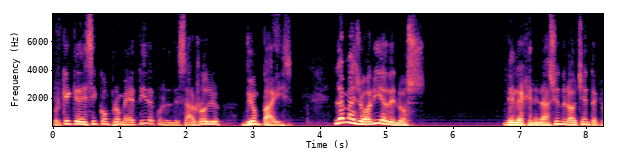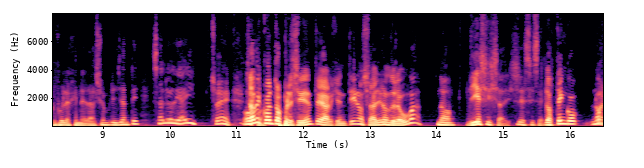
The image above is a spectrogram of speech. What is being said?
porque hay que decir comprometida con el desarrollo de un país. La mayoría de los de la generación de los 80, que fue la generación brillante, salió de ahí. Sí. ¿Sabe cuántos presidentes argentinos salieron de la UBA? No, 16. 16. Los tengo nombre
